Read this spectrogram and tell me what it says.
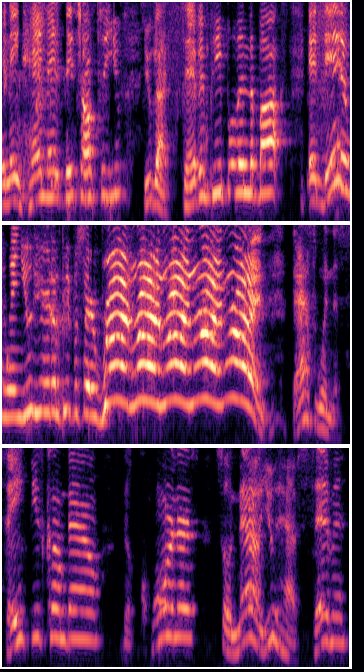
and they hand that bitch off to you, you got seven people in the box. And then when you hear them people say, run, run, run, run, run, that's when the safeties come down, the corners. So now you have seven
